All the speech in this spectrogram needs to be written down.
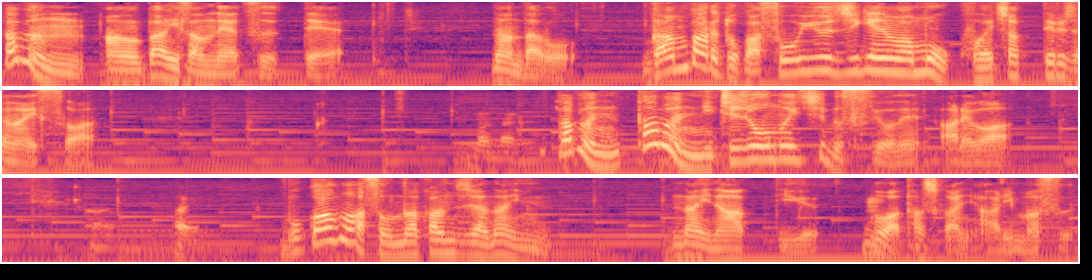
多分、あの、ダイさんのやつって、なんだろう。頑張るとかそういう次元はもう超えちゃってるじゃないですか。多分、多分日常の一部っすよね、あれは。はい。僕はまあそんな感じじゃないん、ないなっていうのは確かにあります。うん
